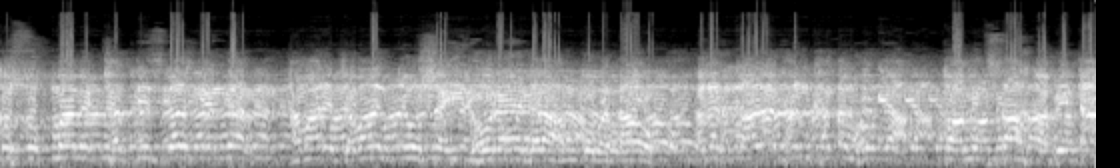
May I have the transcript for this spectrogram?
तो सुकमा में छत्तीसगढ़ के अंदर हमारे जवान क्यों शहीद हो रहे हैं, जरा हमको बताओ। अगर काला धन खत्म हो गया तो अमित शाह का बेटा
